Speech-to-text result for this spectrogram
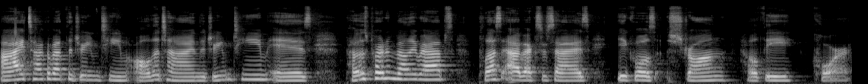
I talk about the dream team all the time. The dream team is postpartum belly wraps plus ab exercise equals strong, healthy core.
